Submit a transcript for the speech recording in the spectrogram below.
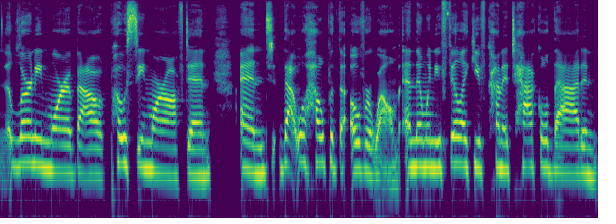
learning more about, posting more often, and that will help with the overwhelm. And then when you feel like you've kind of tackled that and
